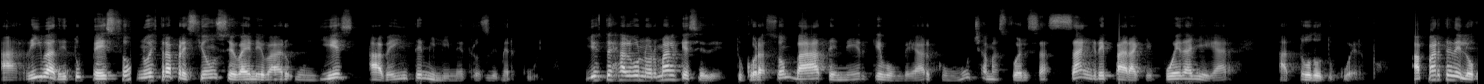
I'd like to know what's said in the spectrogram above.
arriba de tu peso, nuestra presión se va a elevar un 10 a 20 milímetros de mercurio. Y esto es algo normal que se dé. Tu corazón va a tener que bombear con mucha más fuerza sangre para que pueda llegar a todo tu cuerpo. Aparte de los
